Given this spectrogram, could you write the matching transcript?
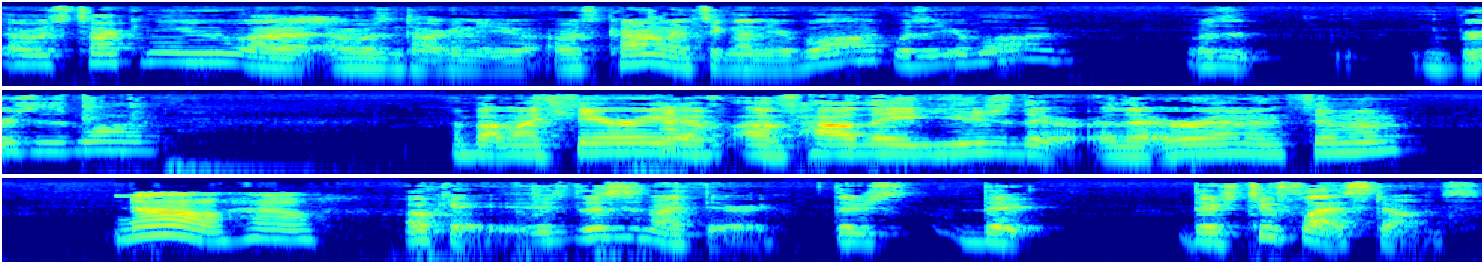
I, I was talking to you. Uh, I wasn't talking to you. I was commenting on your blog. Was it your blog? Was it Bruce's blog? About my theory of, of how they use the the Urim and Thummim. No, how? Okay, this is my theory. There's there, there's two flat stones,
